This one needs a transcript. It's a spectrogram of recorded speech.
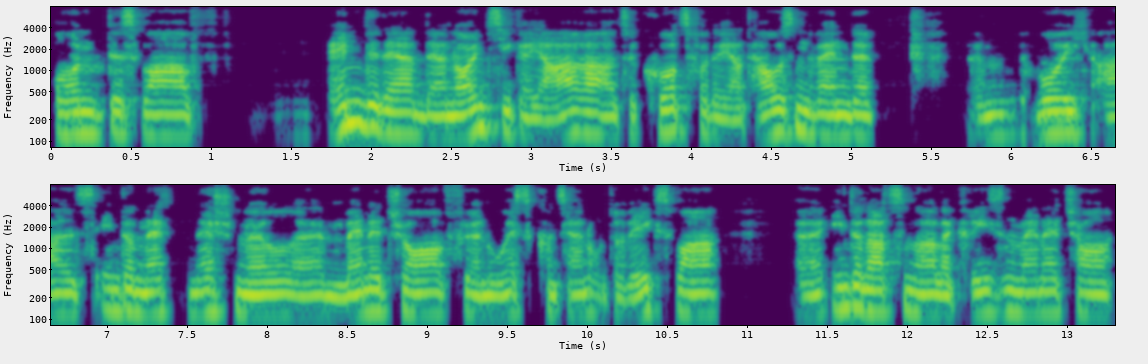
Und das war Ende der, der 90er Jahre, also kurz vor der Jahrtausendwende, wo ich als International äh, Manager für einen US-Konzern unterwegs war, äh, internationaler Krisenmanager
